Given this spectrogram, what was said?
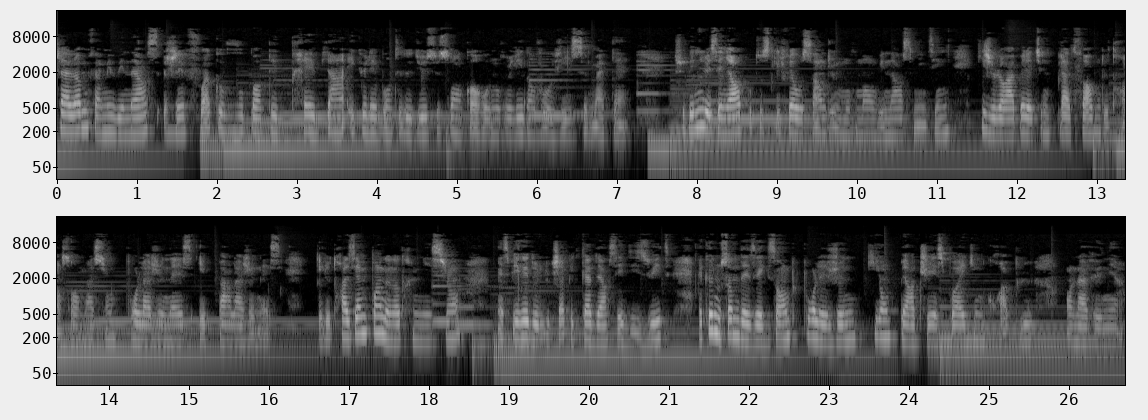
Shalom famille Winners, j'ai foi que vous vous portez très bien et que les bontés de Dieu se sont encore renouvelées dans vos vies ce matin. Je bénis le Seigneur pour tout ce qu'il fait au sein du mouvement Winners Meeting, qui je le rappelle est une plateforme de transformation pour la jeunesse et par la jeunesse. Et le troisième point de notre mission, inspiré de Luc chapitre 4 verset 18, est que nous sommes des exemples pour les jeunes qui ont perdu espoir et qui ne croient plus en l'avenir.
